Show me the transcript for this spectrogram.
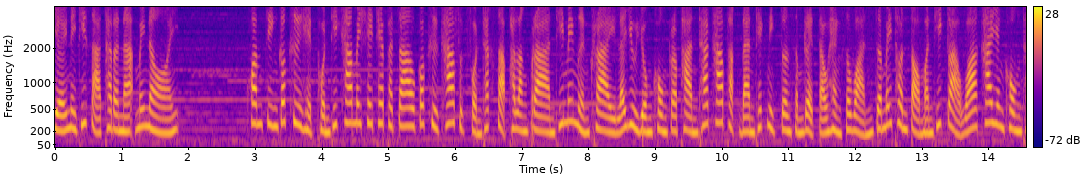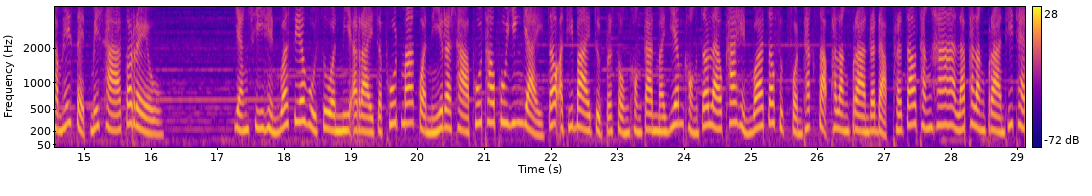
เย้ยในที่สาธารณะไม่น้อย ความจริงก็คือเหตุผลที่ข้าไม่ใช่เทพเจ้าก็คือข้าฝึกฝนทักษะพลังปราณที่ไม่เหมือนใคร และอยู่ยงคงกระพันถ้าข้าผลักดันเทคนิคจนสำเร็จเตาแห่งสวรรค์จะไม่ทนต่อมันที่กล่าวว่าข้ายังคงทำให้เสร็จไม่ช้าก็เร็ว หยางชีเห็นว่าเซี่ยหูซวนมีอะไรจะพูดมากกว่านี้ราชาผู้เท่าผู้ยิ่งใหญ่เจ้าอธิบายจุดประสงค์ของการมาเยี่ยมของเจ้าแล้วข้าเห็นว่าเจ้าฝึกฝนทักษะพลังปราณระดับพระเจ้าทั้งห้าและพลังปราณที่แท้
